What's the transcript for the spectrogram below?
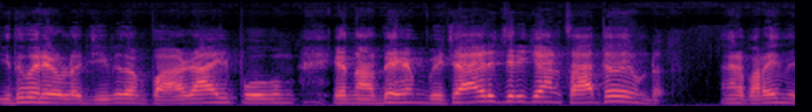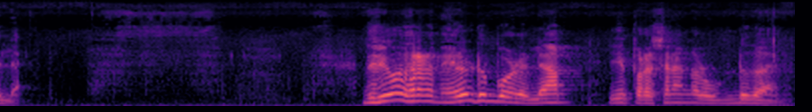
ഇതുവരെയുള്ള ജീവിതം പാഴായി പോകും എന്ന് അദ്ദേഹം വിചാരിച്ചിരിക്കാൻ സാധ്യതയുണ്ട്. അങ്ങനെ പറയുന്നില്ല. ദുര്യോധനൻ നേരിടുമ്പോഴെല്ലാം ഈ പ്രശ്നങ്ങൾ ഉണ്ട് താനും.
